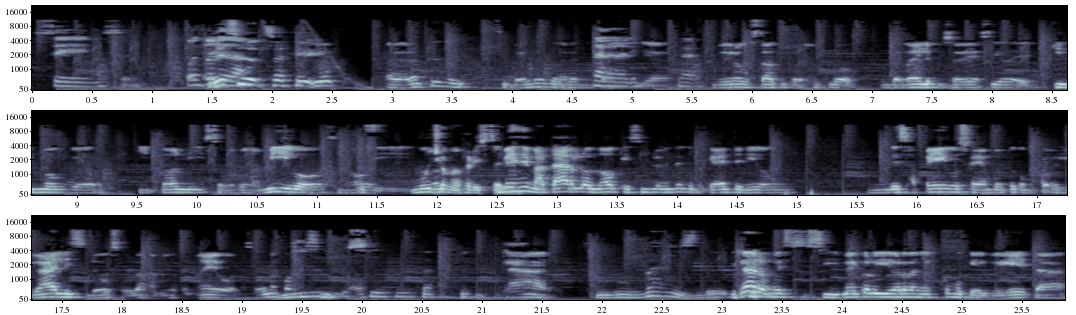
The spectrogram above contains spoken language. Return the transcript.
Sí, no sé. ¿Cuánto le da? veces, ¿sabes qué? Yo, a ver, antes de. Si por antes de poner en- Dale, dale. Claro. Me hubiera gustado que, por ejemplo, en verdad el episodio haya sido de Killmonger y Tony se vuelven amigos, ¿no? Y, Mucho ¿no? mejor En vez historia. de matarlo, ¿no? Que simplemente como que hayan tenido un, un desapego, se hayan vuelto como que rivales y luego se vuelvan amigos de nuevo, o sea, una cosa así, ¿no? Sí. Claro. Este, Claro, pues si Michael B. Jordan es como que el Vegeta,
